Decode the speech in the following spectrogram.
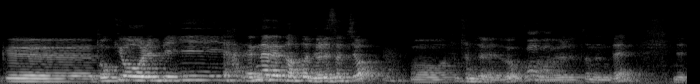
그 도쿄 올림픽이 한- 옛날에도 한번 열렸었죠. 어, 한참 전에도 네네. 어, 열렸었는데 이제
